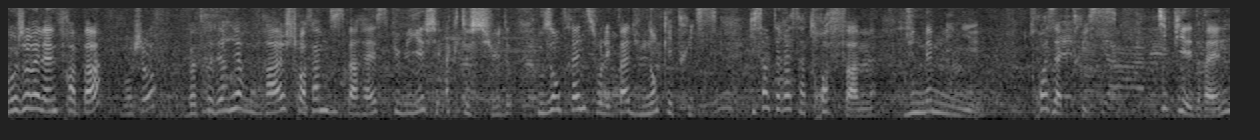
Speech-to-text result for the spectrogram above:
Bonjour Hélène Frappa. Bonjour. Votre dernier ouvrage, Trois femmes disparaissent, publié chez Actes Sud, nous entraîne sur les pas d'une enquêtrice qui s'intéresse à trois femmes d'une même lignée. Trois actrices, Tippi Hedren,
